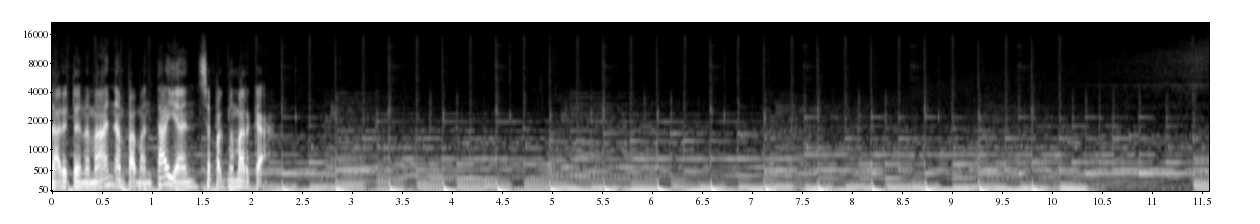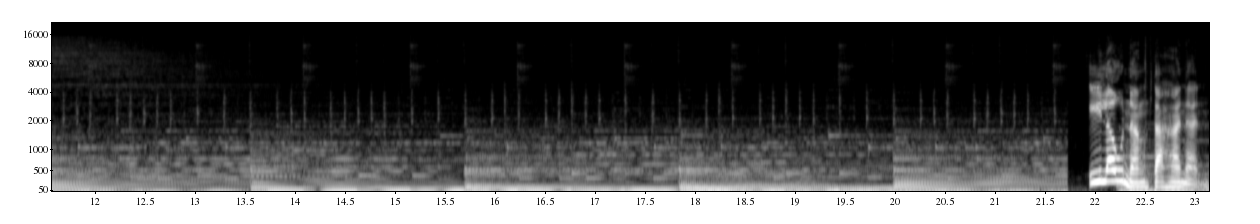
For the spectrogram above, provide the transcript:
Narito naman ang pamantayan sa pagmamarka. Ilaw ng tahanan.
